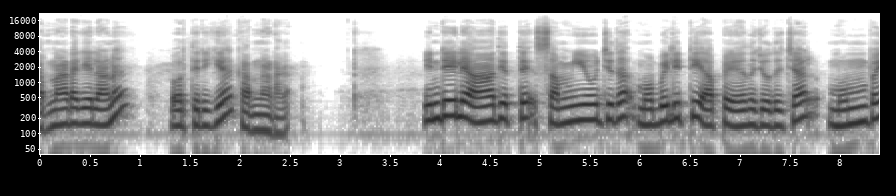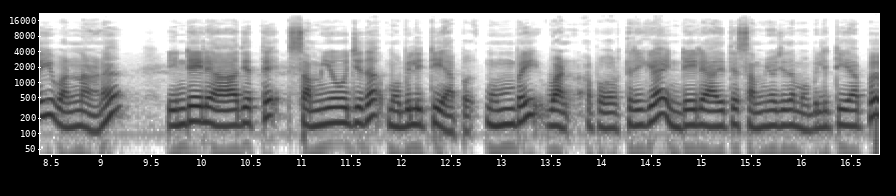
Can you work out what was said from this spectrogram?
കർണാടകയിലാണ്. ഓർത്തിരിക്കുക കർണാടക. ഇന്ത്യയിലെ ആദ്യത്തെ സംയോജിത മൊബിലിറ്റി ആപ്പ് ഏതെന്ന് ചോദിച്ചാൽ മുംബൈ വണ്ണാണ് ഇന്ത്യയിലെ ആദ്യത്തെ സംയോജിത മൊബിലിറ്റി ആപ്പ് മുംബൈ വൺ. അപ്പോൾ ഓർത്തിരിക്കുക ഇന്ത്യയിലെ ആദ്യത്തെ സംയോജിത മൊബിലിറ്റി ആപ്പ്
